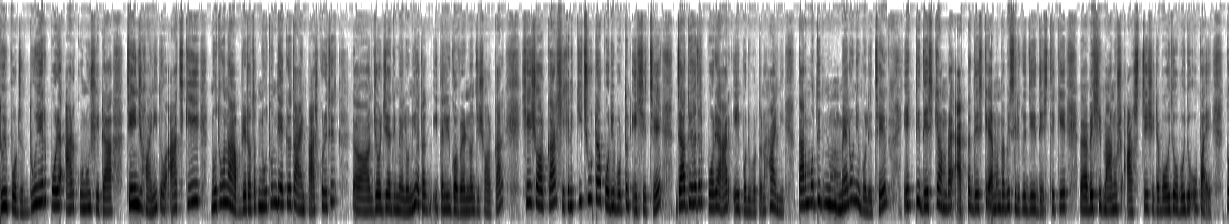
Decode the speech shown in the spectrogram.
দুই পর্যন্ত। দুইয়ের পরে আর কোনো সেটা চেঞ্জ হয়নি। তো আজকে নতুন আপডেট অর্থাৎ নতুন দিয়ে দেখলে আইন পাশ করেছে জর্জিয়া দি মেলোনি অর্থাৎ ইতালির গভর্নর যে সরকার, সেই সরকার সেখানে কিছুটা পরিবর্তন এসেছে যা দুই হাজার পরে আর এই পরিবর্তন হয়নি। তার মধ্যে মেলোনি বলেছে, একটি দেশকে আমরা একটা দেশকে এমনভাবে সিলেক্ট করি যে দেশ থেকে বেশি মানুষ আসছে, সেটা বৈধ, অবৈধ উপায়ে। তো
